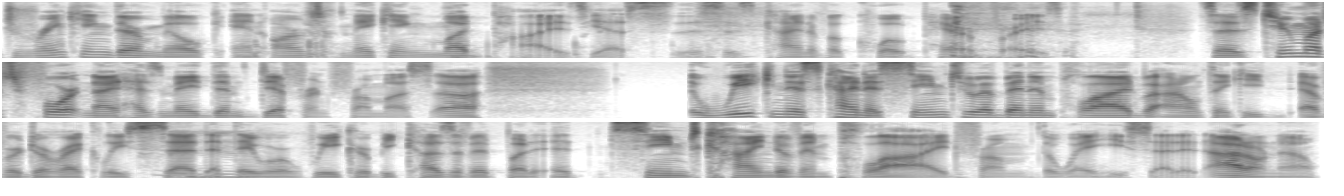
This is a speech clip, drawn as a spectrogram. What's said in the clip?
drinking their milk and aren't making mud pies. Yes, this is kind of a quote paraphrase. Says too much Fortnite has made them different from us. Uh, weakness kind of seemed to have been implied, but I don't think he ever directly said that they were weaker because of it. But it seemed kind of implied from the way he said it. I don't know.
